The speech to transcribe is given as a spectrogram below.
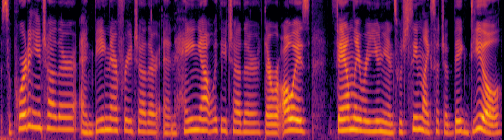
supporting each other and being there for each other and hanging out with each other. There were always family reunions, which seemed like such a big deal.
